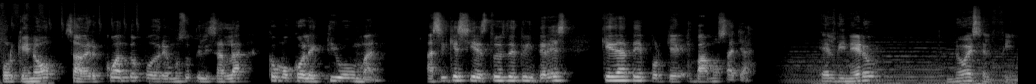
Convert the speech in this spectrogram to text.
¿por qué no?, saber cuándo podremos utilizarla como colectivo humano. Así que si esto es de tu interés, quédate porque vamos allá. El dinero no es el fin.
